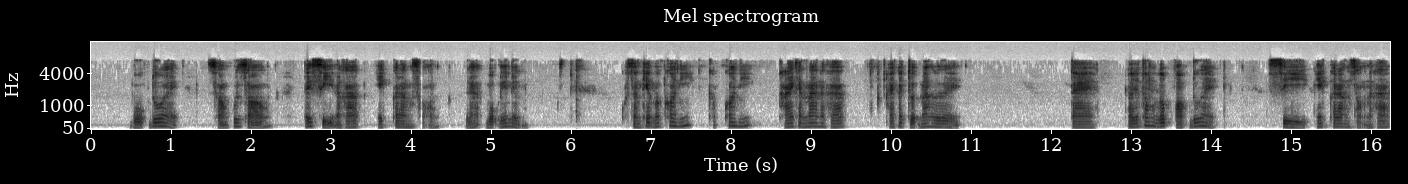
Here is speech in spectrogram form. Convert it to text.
4บวกด้วย2คูณ2ได้ 4 นะครับ x กำลัง2และบวกด้วย1คุณสังเกตว่าข้อนี้กับข้อนี้คล้ายกันมากนะครับ คล้ายกับโจทย์มากเลย แต่เราจะต้องลบออกด้วย 4x กำลัง 2 นะครับ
